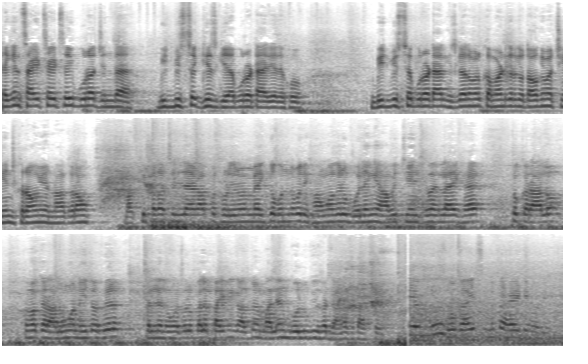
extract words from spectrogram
लेकिन साइड साइड से ही पूरा ज़िंदा है। बीच बीच से घिस गया पूरा टायर ये देखो। बीच बीच से पूरा टायर घिस गया तो मेरे कमेंट करके बताओ कि मैं चेंज कराऊँ या ना कराऊँ। बाकी पता चल जाएगा आपको थोड़ी देर में। मैं एक दो बंदों को दिखाऊँगा, अगर वो बोलेंगे हाँ भाई चेंज करने लायक है तो करा लो। तो मैं करा लूँगा, नहीं तो फिर चलने दूँगा। चलो, पहले बाइक निकालते हैं। मालियन बोलूँगी घर जाना पता से तो गाइस मैं तो है ही मेरी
